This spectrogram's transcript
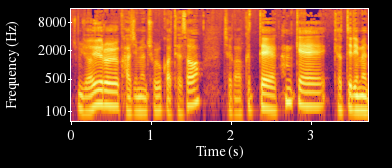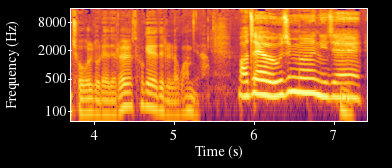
좀 여유를 가지면 좋을 것 같아서 제가 그때 함께 곁들이면 좋을 노래들을 소개해드리려고 합니다. 맞아요. 요즘은 이제 음.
